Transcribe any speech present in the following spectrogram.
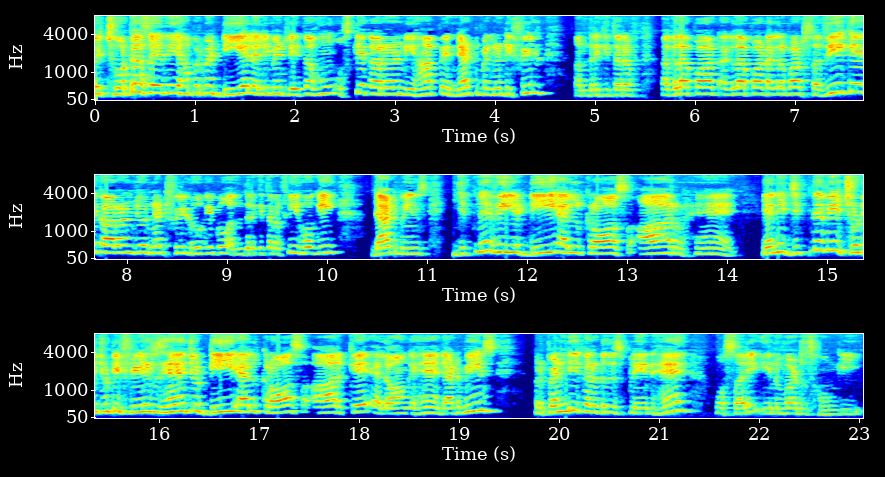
एक छोटा सा यदि यहाँ पर मैं डीएल एलिमेंट लेता हूँ, उसके कारण यहाँ पे नेट मैग्नेटिक फ़ील्ड अंदर की तरफ़। अगला पार्ट अगला पार्ट अगला पार्ट सभी के कारण जो नेट फ़ील्ड होगी वो अंदर की तरफ़ ही होगी। दैट मीन्स जितने भी ये डी एल क्रॉस आर हैं, यानी जितने भी छोटी छोटी फील्ड्स हैं जो डी एल क्रॉस आर के अलोंग हैं that means perpendicular to this plane है, वो सारी इनवर्ट्स होंगी।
